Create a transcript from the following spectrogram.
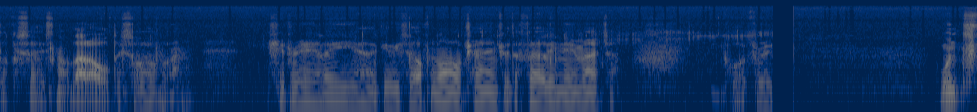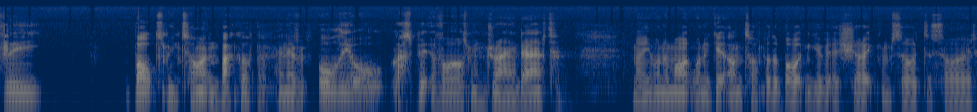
like I say it's not that old this oil but you should really uh, give yourself an oil change with a fairly new motor. Quite free once the bolt's been tightened back up and every, all the oil, last bit of oil's been drained out. You wanna, might want to get on top of the bike and give it a shake from side to side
